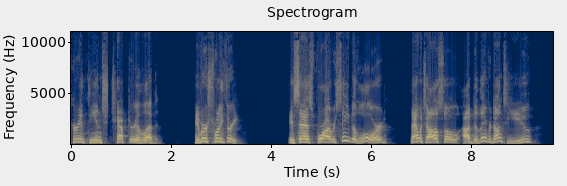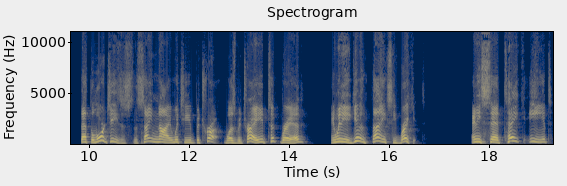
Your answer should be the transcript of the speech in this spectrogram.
Corinthians chapter 11. In verse 23, it says, For I received of the Lord that which I also I delivered unto you, that the Lord Jesus, the same night in which he betray, was betrayed, took bread, and when he had given thanks, he brake it. And he said, Take, eat,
